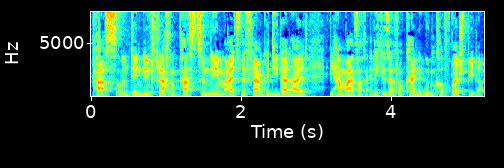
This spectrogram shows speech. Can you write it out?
Pass und den, den flachen Pass zu nehmen, als eine Flanke, die dann halt, wir haben einfach ehrlich gesagt auch keine guten Kopfballspieler.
